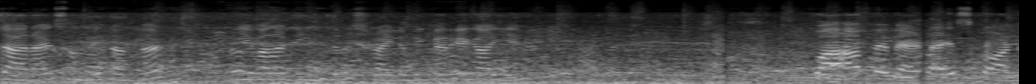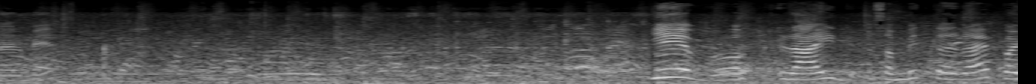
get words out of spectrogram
जा रहा है संबित अंदर ये वाला डेंजरस राइड अभी करेगा ये। वहाँ पे बैठा है इस कॉर्नर में। ये राइड संबित कर रहा है, पर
